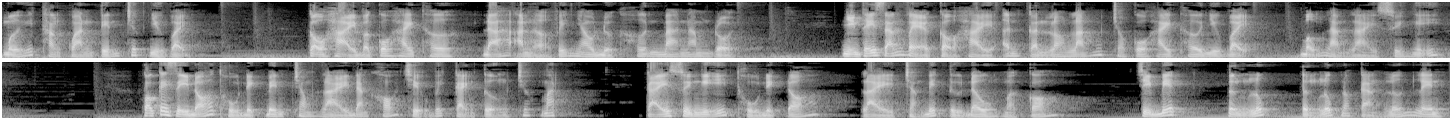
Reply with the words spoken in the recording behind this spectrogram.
mới thăng quan tiến chức như vậy. Cậu Hải và cô Hai Thơ đã ăn ở với nhau được hơn 3 năm rồi. Nhìn thấy dáng vẻ cậu Hải ân cần lo lắng cho cô Hai Thơ như vậy, bỗng làm lại suy nghĩ. Có cái gì đó thủ địch bên trong lại đang khó chịu với cảnh tượng trước mắt. Cái suy nghĩ thủ địch đó lại chẳng biết từ đâu mà có. Chỉ biết Từng lúc, từng lúc nó càng lớn lên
